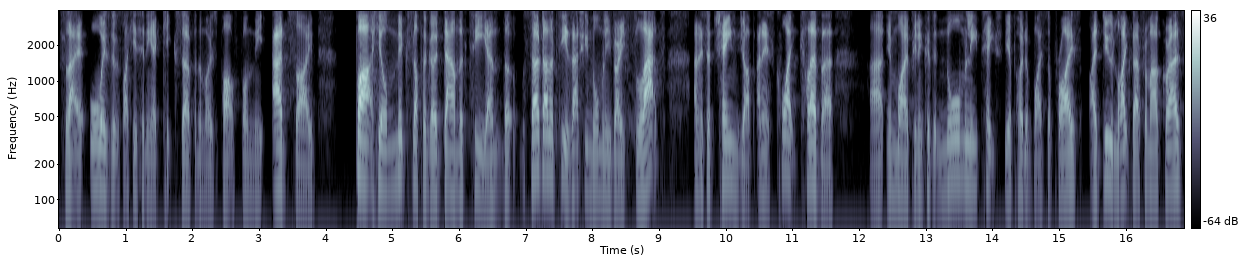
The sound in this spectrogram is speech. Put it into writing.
so that it always looks like he's hitting a kick serve for the most part from the ad side. But he'll mix it up and go down the tee. And the serve down the tee is actually normally very flat, and it's a change up, and it's quite clever, uh, in my opinion, because it normally takes the opponent by surprise. I do like that from Alcaraz.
